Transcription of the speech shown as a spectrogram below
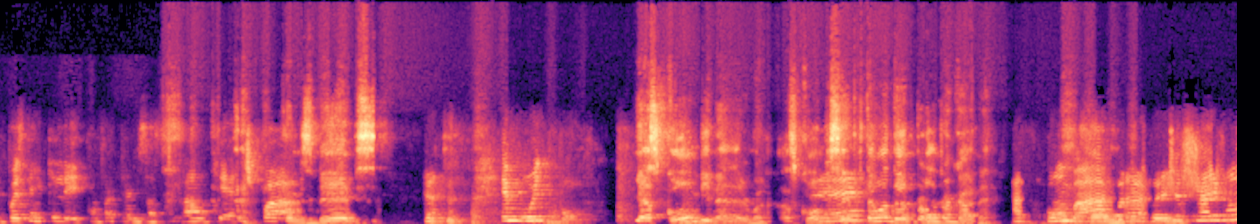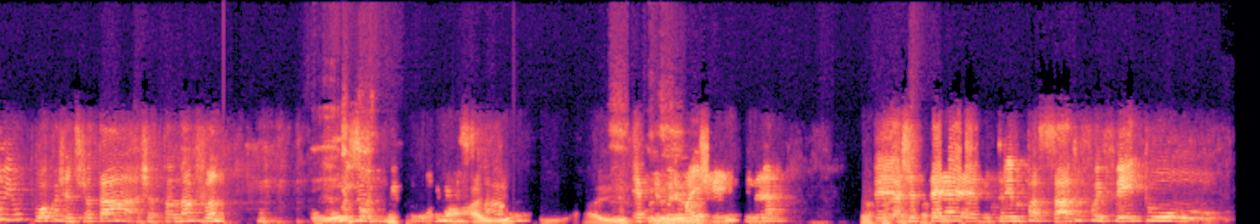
depois tem aquele confraternização, que é tipo a... Comes bebes. É muito bom. E as Kombi, né, irmã? As Kombi é. sempre estão andando para lá e para cá, né? As Kombi, agora, agora a gente já evoluiu um pouco, a gente já está já tá na van. Olha! aí, aí, é porque foi mais gente, né? É, a gente até no trio passado foi feito,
